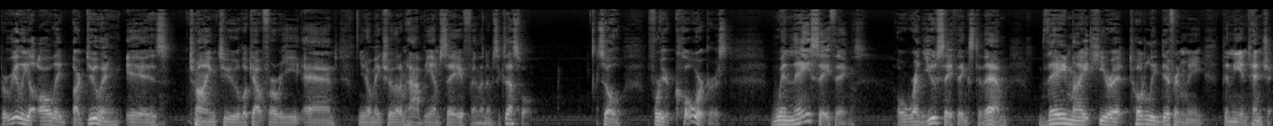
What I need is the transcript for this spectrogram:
But really, all they are doing is trying to look out for me and, you know, make sure that I'm happy, I'm safe, and that I'm successful. So, for your coworkers, when they say things, or when you say things to them, they might hear it totally differently than the intention.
